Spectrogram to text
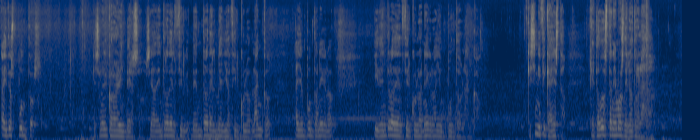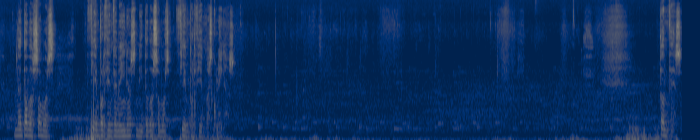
hay dos puntos que son el color inverso. O sea, dentro del, dentro del medio círculo blanco hay un punto negro y dentro del círculo negro hay un punto blanco. ¿Qué significa esto? Que todos tenemos del otro lado. No todos somos 100% femeninos ni todos somos 100% masculinos. Entonces,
